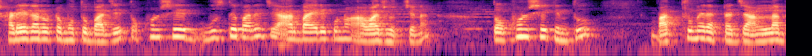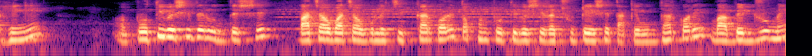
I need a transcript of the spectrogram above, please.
সাড়ে এগারোটা মতো বাজে, তখন সে বুঝতে পারে যে আর বাইরে কোনো আওয়াজ হচ্ছে না। তখন সে কিন্তু বাথরুমের একটা জানলা ভেঙে প্রতিবেশীদের উদ্দেশ্যে বাঁচাও বাঁচাও বলে চিৎকার করে। তখন প্রতিবেশীরা ছুটে এসে তাকে উদ্ধার করে বা বেডরুমে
